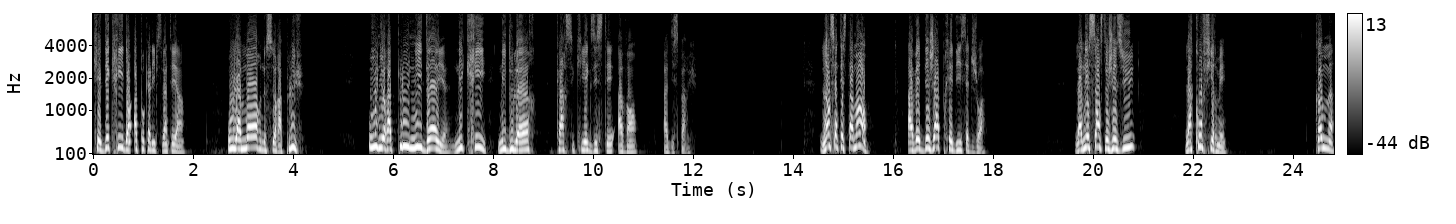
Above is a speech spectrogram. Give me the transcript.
qui est décrit dans Apocalypse 21, où la mort ne sera plus, où il n'y aura plus ni deuil, ni cri, ni douleur, car ce qui existait avant a disparu. L'Ancien Testament avait déjà prédit cette joie. La naissance de Jésus l'a confirmée comme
